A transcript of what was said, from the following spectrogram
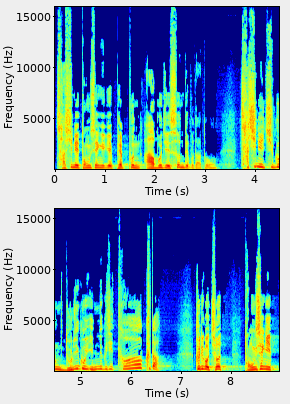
자신의 동생에게 베푼 아버지의 선대보다도 자신이 지금 누리고 있는 것이 더 크다. 그리고 저 동생이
